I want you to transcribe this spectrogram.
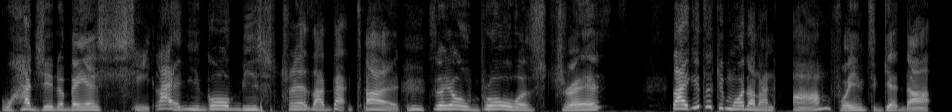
watching the man shit. Like you gonna be stressed at that time. So yo, bro was stressed. Like it took him more than an hour for him to get that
